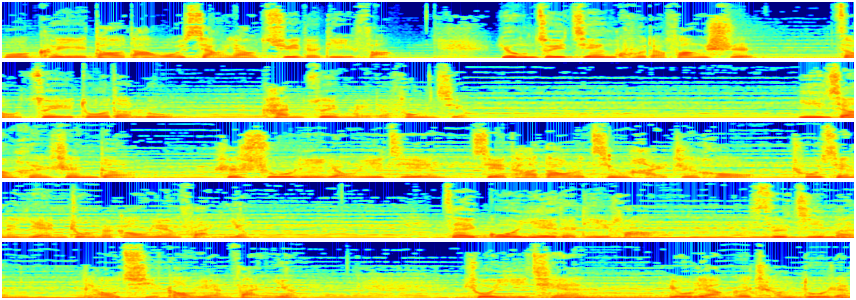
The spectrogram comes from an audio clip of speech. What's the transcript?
我可以到达我想要去的地方，用最艰苦的方式走最多的路。看最美的风景。印象很深的是，书里有一节写他到了青海之后出现了严重的高原反应，在过夜的地方，司机们聊起高原反应，说以前有两个成都人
